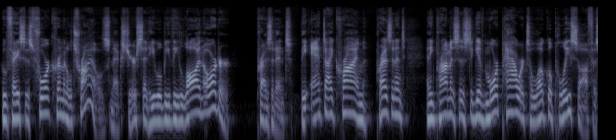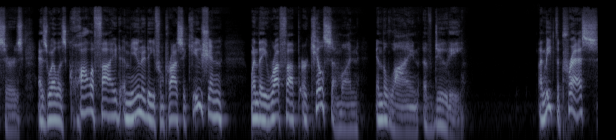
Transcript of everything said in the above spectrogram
who faces four criminal trials next year, said he will be the law and order president, the anti crime president and he promises to give more power to local police officers, as well as qualified immunity from prosecution when they rough up or kill someone in the line of duty. On Meet the Press,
